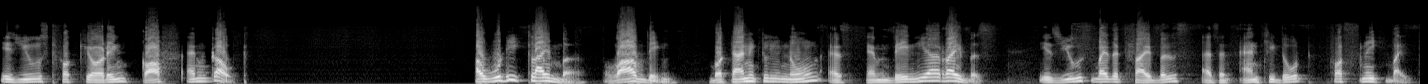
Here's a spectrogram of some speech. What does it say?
is used for curing cough and gout. A woody climber, wavding, botanically known as Embelia ribes, is used by the tribals as an antidote for snake bite.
